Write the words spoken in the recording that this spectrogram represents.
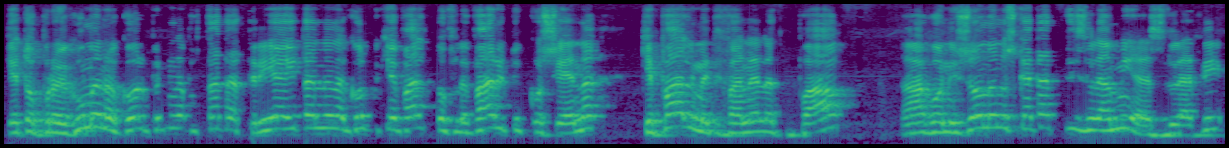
Και το προηγούμενο γκολ πριν από αυτά τα τρία ήταν ένα γκολ που είχε βάλει το Φλεβάρι του 21 και πάλι με τη φανέλα του ΠΑΟΚ αγωνιζόμενος κατά της Λαμίας. Δηλαδή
